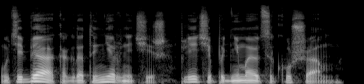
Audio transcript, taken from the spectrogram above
«У тебя, когда ты нервничаешь, плечи поднимаются к ушам».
